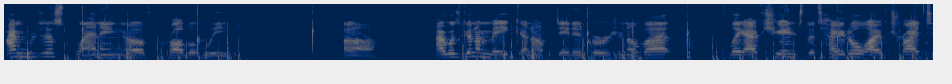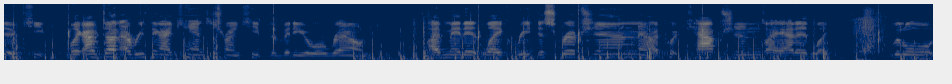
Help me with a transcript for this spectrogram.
I'm just planning of probably. Uh, I was gonna make an updated version of that. Like, I've changed the title. I've tried to keep. Like, I've done everything I can to try and keep the video around. I've made it, like, read description. I put captions. I added, like, little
